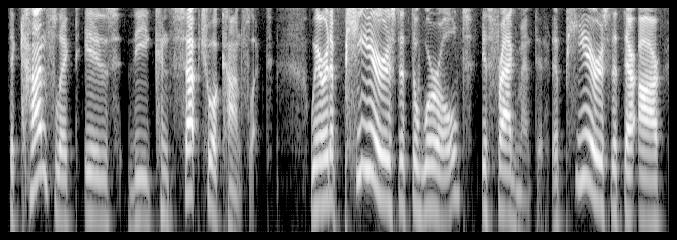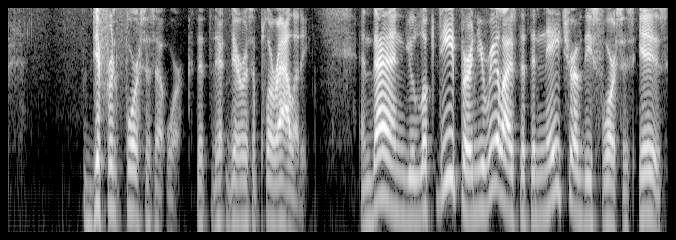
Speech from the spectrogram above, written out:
The conflict is the conceptual conflict, where it appears that the world is fragmented. It appears that there are different forces at work, that there, there is a plurality. And then you look deeper and you realize that the nature of these forces is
